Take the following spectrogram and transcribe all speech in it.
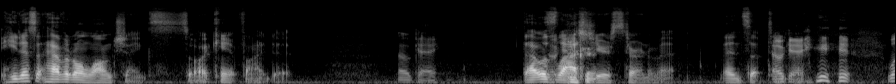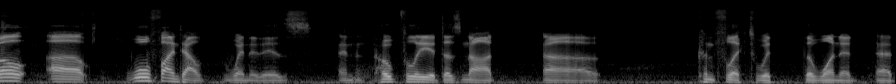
he doesn't have it on Longshanks, so I can't find it. Okay. That was Okay. last Okay. year's tournament in September. Okay. well, uh, we'll find out when it is, and hopefully it does not uh, conflict with the one at, at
